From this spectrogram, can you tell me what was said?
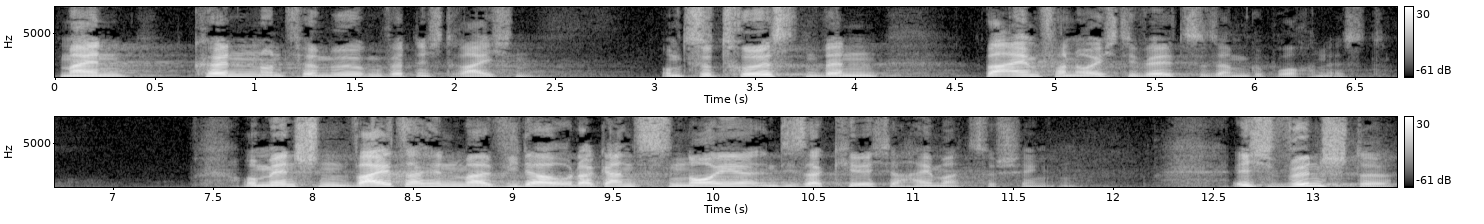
Mein Können und Vermögen wird nicht reichen, um zu trösten, wenn bei einem von euch die Welt zusammengebrochen ist. Um Menschen weiterhin mal wieder oder ganz neue in dieser Kirche Heimat zu schenken. Ich wünschte,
